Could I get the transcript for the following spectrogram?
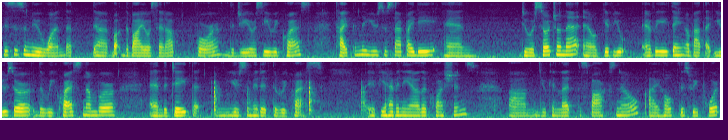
This is a new one that uh, the bio set up for the GRC request. Type in the user SAP ID and do a search on that and it'll give you everything about that user, the request number, and the date that you submitted the request. If you have any other questions, um, you can let this box know. I hope this report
